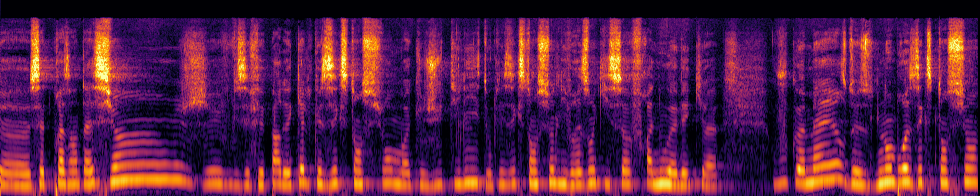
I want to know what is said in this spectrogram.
euh, cette présentation, je vous ai fait part de quelques extensions moi, que j'utilise. Donc les extensions de livraison qui s'offrent à nous avec euh, WooCommerce, de nombreuses extensions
